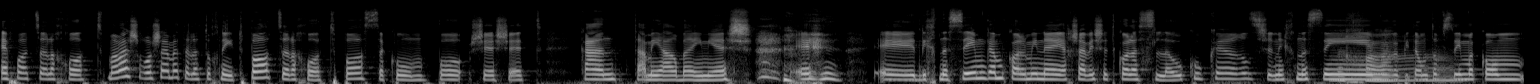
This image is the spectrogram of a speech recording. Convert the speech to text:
איפה הצלחות. ממש רושמת על התוכנית, פה צלחות, פה סכו"ם, פה ששת, כאן תמי ארבע אם יש. אה, נכנסים גם כל מיני, עכשיו יש את כל הסלואו קוקרס שנכנסים, נכון. ופתאום תופסים מקום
